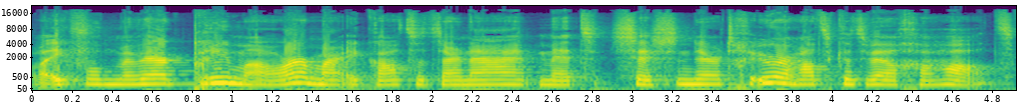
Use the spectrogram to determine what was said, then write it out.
Ik vond mijn werk prima hoor, maar ik had het daarna met 36 uur had ik het wel gehad.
